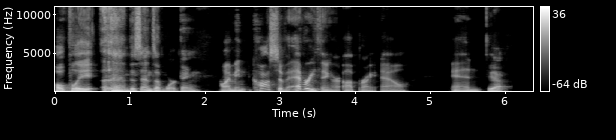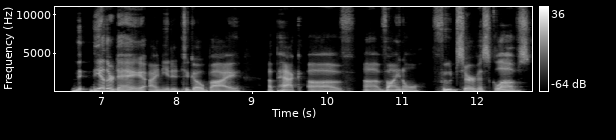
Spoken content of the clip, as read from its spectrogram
hopefully this ends up working. Well, I mean, costs of everything are up right now. And Yeah. the, the other day, I needed to go buy a pack of uh, vinyl food service gloves.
